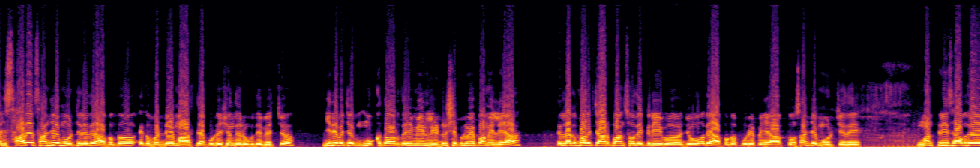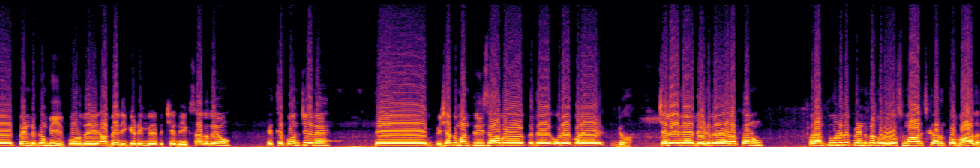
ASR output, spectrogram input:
ਅੱਜ ਸਾਰੇ ਸਾਂਝੇ ਮੋਰਚੇ ਦੇ ਅਧਿਆਪਕ ਇੱਕ ਵੱਡੇ ਮਾਸ ਡੈਪੂਟੇਸ਼ਨ ਦੇ ਰੂਪ ਦੇ ਵਿੱਚ, ਜਿਹਦੇ ਵਿੱਚ ਮੁੱਖ ਤੌਰ ਤੇ ਹੀ ਮੇਨ ਲੀਡਰਸ਼ਿਪ ਨੂੰ ਇਹ ਭਾਵੇਂ ਲਿਆ ਤੇ ਲਗਭਗ 4-500 ਦੇ ਕਰੀਬ ਜੋ ਅਧਿਆਪਕ ਪੂਰੇ ਪੰਜਾਬ ਤੋਂ ਸਾਂਝੇ ਮੋਰਚੇ ਦੇ ਮੰਤਰੀ ਸਾਹਿਬ ਦੇ ਪਿੰਡ ਗੰਭੀਰਪੁਰ ਦੇ ਆ ਬੈਰੀਕੇਡਿੰਗ ਮੇਰੇ ਪਿੱਛੇ ਦੇਖ ਸਕਦੇ ਹੋ, ਇੱਥੇ ਪਹੁੰਚੇ ਨੇ ਤੇ ਬਿਸ਼ੱਕ ਮੰਤਰੀ ਸਾਹਿਬ ਕਿਤੇ ਉਰੇ ਪਰੇ ਚਲੇ ਗਏ ਦੇਖਦੇ ਹੋਏ ਹਾਲਾਤਾਂ ਨੂੰ, ਪਰੰਤੂ ਉਹਨਾਂ ਦੇ ਪਿੰਡ ਤੱਕ ਰੋਸ ਮਾਰਚ ਕਰਨ ਤੋਂ ਬਾਅਦ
